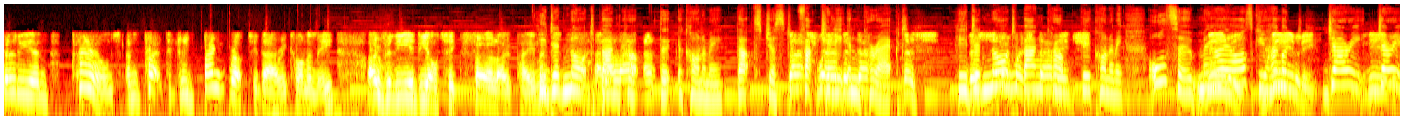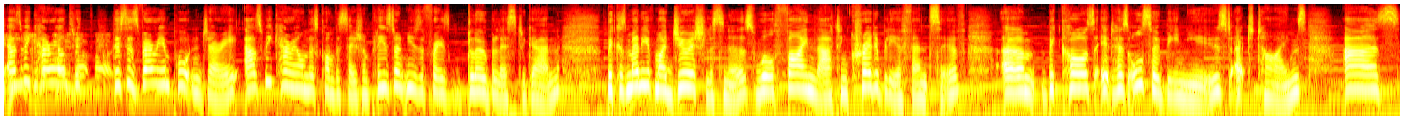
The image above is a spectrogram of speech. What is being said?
billion pounds and practically bankrupted our economy over the idiotic furlough payment. He did not bankrupt uh, the economy. That's just that's factually the, incorrect. he did not so bankrupt damage. the economy. Also, may nearly, I ask you nearly, Jerry? Nearly. Jerry, as we carry on, through, this is very important, Jerry. As we carry on this conversation, please don't use the phrase globalist again, because many of my Jewish listeners will find that incredibly offensive um, because it has also been used at times as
